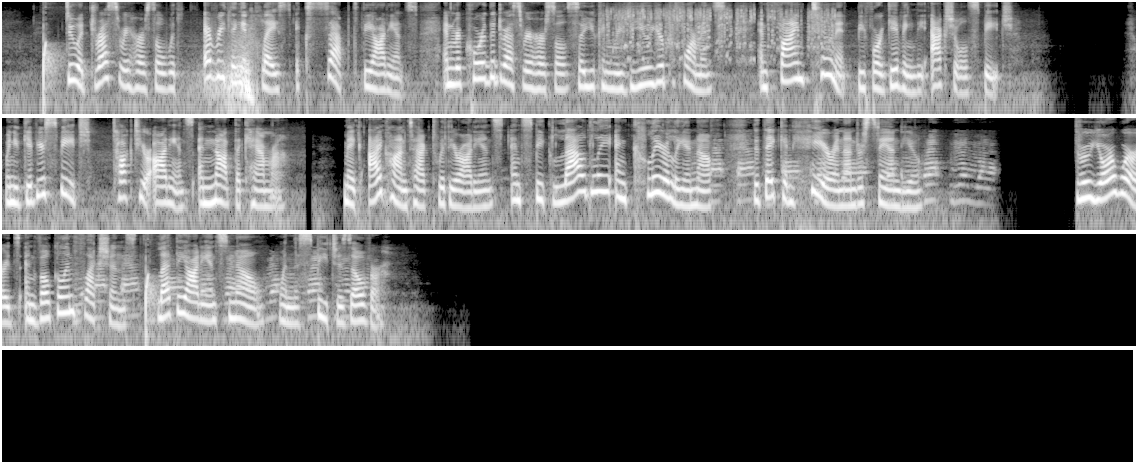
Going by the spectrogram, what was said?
Do a dress rehearsal with everything in place except the audience and record the dress rehearsal so you can review your performance and fine tune it before giving the actual speech. When you give your speech, talk to your audience and not the camera. Make eye contact with your audience and speak loudly and clearly enough that they can hear and understand you. Through your words and vocal inflections, let the audience know when the speech is over.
